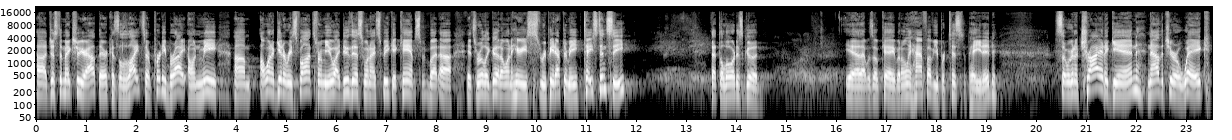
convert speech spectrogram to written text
uh, just to make sure you're out there because the lights are pretty bright on me. Um, I want to get a response from you. I do this when I speak at camps, but uh, it's really good. I want to hear you repeat after me Taste and see, that the Lord is good. Yeah, that was okay, but only half of you participated. So we're going to try it again now that you're awake.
